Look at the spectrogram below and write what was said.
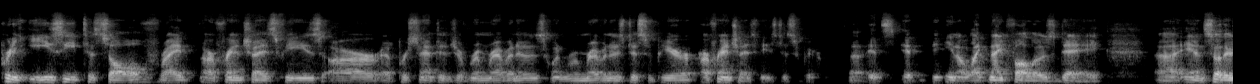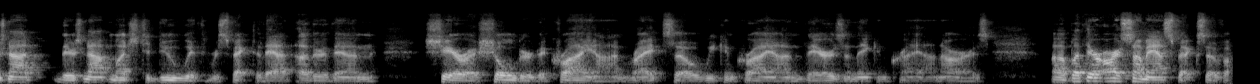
pretty easy to solve, right? Our franchise fees are a percentage of room revenues. When room revenues disappear, our franchise fees disappear. Uh, it's it you know like night follows day, uh, and so there's not there's not much to do with respect to that other than share a shoulder to cry on, right? So we can cry on theirs and they can cry on ours. Uh, but there are some aspects of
